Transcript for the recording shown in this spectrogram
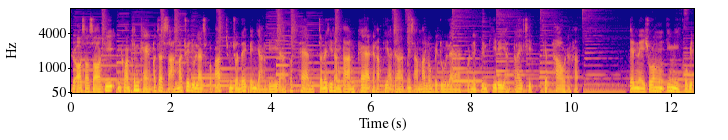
หรืออสสที่มีความเข้มแข็งก็จะสามารถช่วยดูแลสุขภาพชุมชนได้เป็นอย่างดีทดแทนเจ้าหน้าที่ทางการแพทย์นะครับที่อาจจะไม่สามารถลงไปดูแลคนในพื้นที่ได้อย่างใกล้ชิดเทียบเท่านะครับ เช่นในช่วงที่มีโควิด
